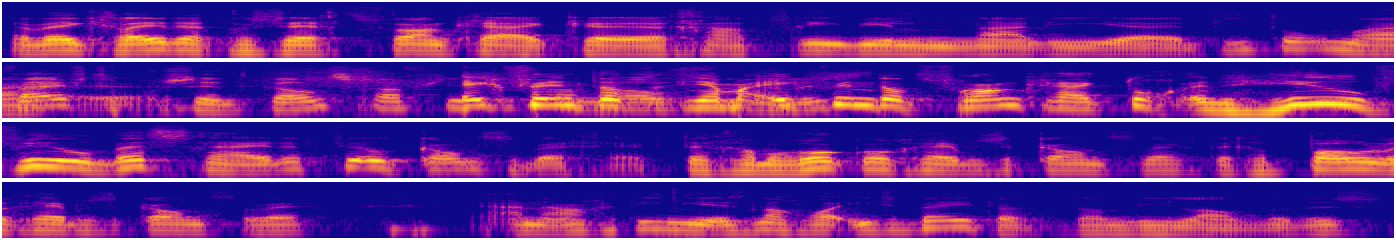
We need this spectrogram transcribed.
een week geleden heb gezegd... Frankrijk eh, gaat freewheelen naar die eh, titel. Maar, 50% eh, kans gaf je. ik vind dat, ja, maar ik vind dat Frankrijk toch in heel veel wedstrijden veel kansen weggeeft. Tegen Marokko geven ze kansen weg. Tegen Polen geven ze kansen weg. Ja, en Argentinië is nog wel iets beter dan die landen. Dus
